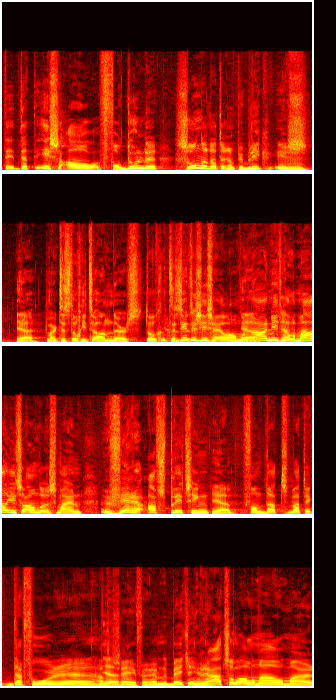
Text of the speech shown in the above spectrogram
dat, dat is al voldoende zonder dat er een publiek is. Ja, maar het is toch iets anders, toch? Het Dit is iets heel anders. Ja. Nou, niet helemaal iets anders, maar een, een verre afsplitsing Ja. van dat wat ik daarvoor eh, had Ja. geschreven. Een beetje in raadsel allemaal, maar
